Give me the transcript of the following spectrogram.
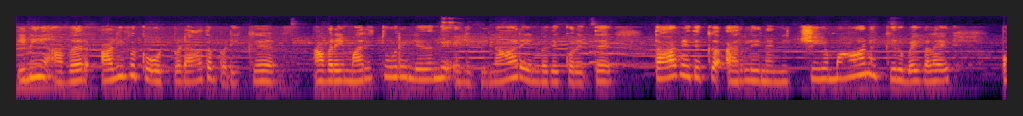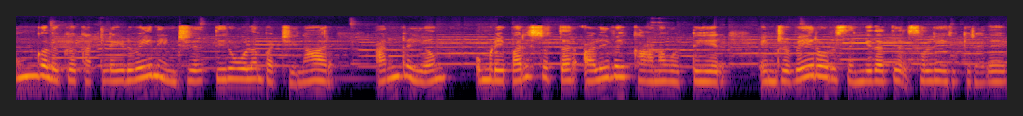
இனி அவர் அழிவுக்கு உட்படாதபடிக்கு அவரை மருத்துவரிலிருந்து எழுப்பினார் என்பதை குறித்து தாவிதுக்கு அருளின நிச்சயமான கிருபைகளை உங்களுக்கு கட்டளையிடுவேன் என்று திருவுளம் பற்றினார். அன்றையும் உம்முடைய பரிசுத்தர் அழிவை காணவிட்டீர் என்று வேறொரு சங்கீதத்தில் சொல்லியிருக்கிறது.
